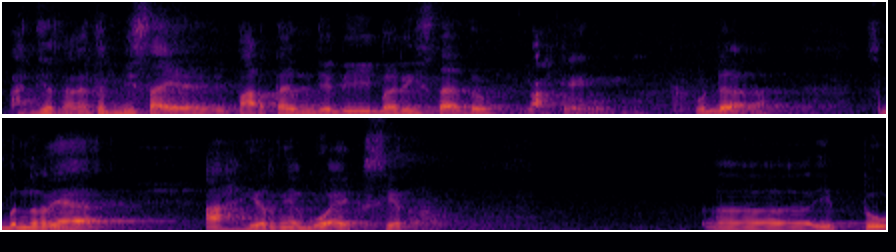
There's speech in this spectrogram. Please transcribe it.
Anjir ternyata bisa ya part time jadi barista tuh. Gitu. Oke. Udah. Sebenarnya akhirnya gue exit eh, itu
